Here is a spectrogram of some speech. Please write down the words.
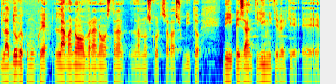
laddove comunque la manovra nostra l'anno scorso aveva subito dei pesanti limiti perché eh,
